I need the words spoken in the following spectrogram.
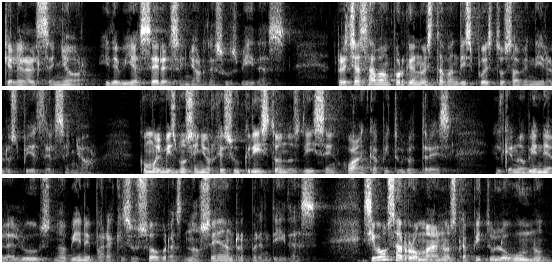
que Él era el Señor y debía ser el Señor de sus vidas. Rechazaban porque no estaban dispuestos a venir a los pies del Señor. Como el mismo Señor Jesucristo nos dice en Juan capítulo 3, el que no viene a la luz no viene para que sus obras no sean reprendidas. Si vamos a Romanos capítulo 1,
